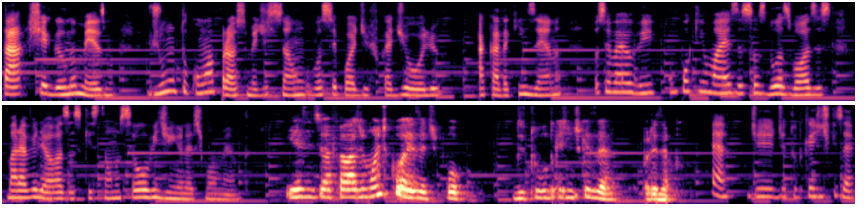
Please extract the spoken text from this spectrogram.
tá chegando mesmo. Junto com a próxima edição, você pode ficar de olho a cada quinzena. Você vai ouvir um pouquinho mais dessas duas vozes maravilhosas que estão no seu ouvidinho neste momento. E a gente vai falar de um monte de coisa, tipo, de tudo que a gente quiser, por exemplo. É, de, de tudo que a gente quiser.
